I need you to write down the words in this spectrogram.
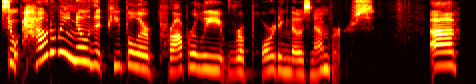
so how do we know that people are properly reporting those numbers? Um,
